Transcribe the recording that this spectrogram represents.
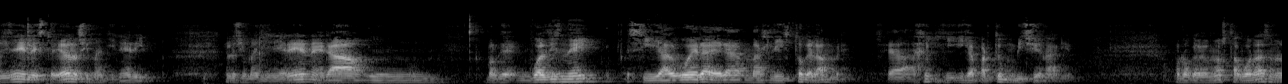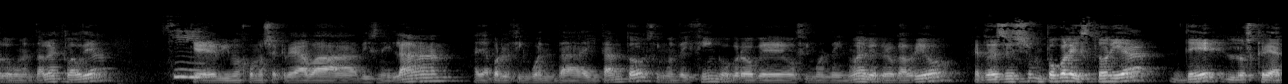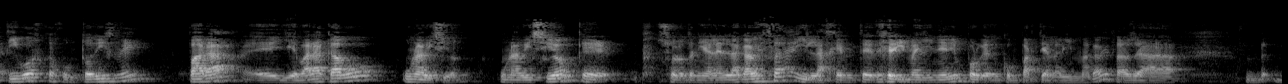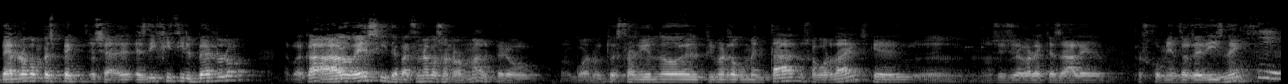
Disney, la historia de los Imagineering. Los Imagineering era un... Porque Walt Disney, si algo era, era más listo que el hambre. O sea, y aparte un visionario. Por lo que vemos, ¿te acuerdas en los documentales, Claudia? Que vimos cómo se creaba Disneyland, allá por el 50 y tantos, 55 creo que, o 59 creo que abrió. Entonces es un poco la historia de los creativos que juntó Disney para eh, llevar a cabo una visión. Una visión que solo tenía él en la cabeza y la gente de Imagineering porque compartían la misma cabeza. O sea, verlo con perspectiva, o sea, es difícil verlo. Claro, ahora lo ves y te parece una cosa normal, pero cuando tú estás viendo el primer documental, ¿os acordáis? Que eh, no sé si os acordáis que sale los comienzos de Disney. Sí.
